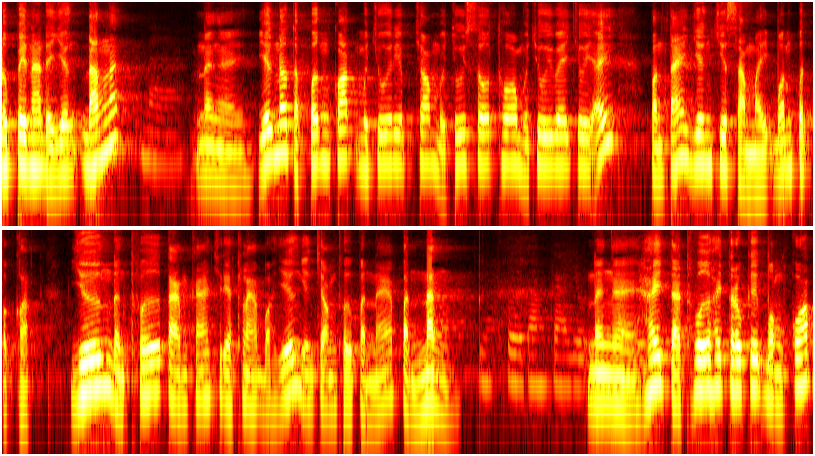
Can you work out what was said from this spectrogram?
នៅពេលណាដែលយើងដឹងហ្នឹងហើយយើងនៅតែពឹងគាត់មកជួយរៀបចំមកជួយសូត្រធម៌មកជួយវេជួយអីប៉ុន្តែយើងជាសាមីបុណ្យពិតប្រកបយើងនឹងធ្វើតាមការជ្រះថ្លារបស់យើងយើងចង់ធ្វើប៉ុណ្ណាប៉ុណ្ណឹងធ្វើតាមការយល់ហ្នឹងហើយហើយតែធ្វើឲ្យត្រូវគេបង្គាប់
